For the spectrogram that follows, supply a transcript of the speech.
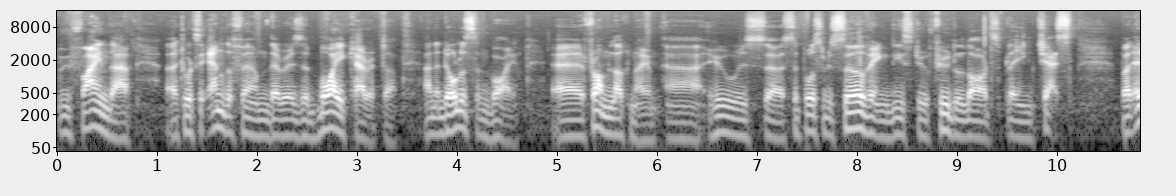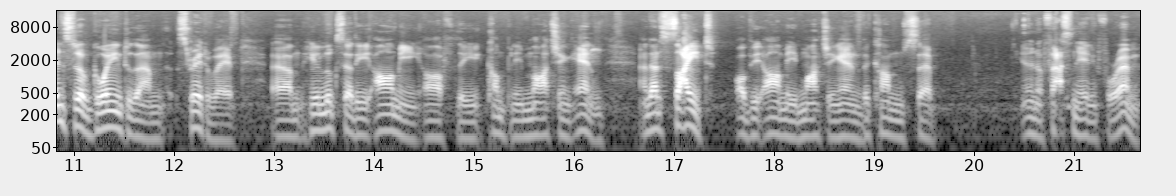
we find that uh, towards the end of the film there is a boy character, an adolescent boy, uh, from Lucknow, uh, who is uh, supposed to be serving these two feudal lords playing chess. But instead of going to them straight away, um, he looks at the army of the company marching in. And that sight of the army marching in becomes uh, you know, fascinating for him.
